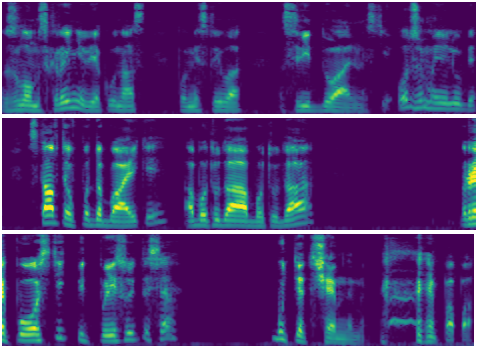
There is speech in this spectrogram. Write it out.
злом скрині, в яку нас помістила світ дуальності. Отже, мої любі, ставте вподобайки або туди, або туди. Репостіть, підписуйтеся, будьте чемними. Па-па.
